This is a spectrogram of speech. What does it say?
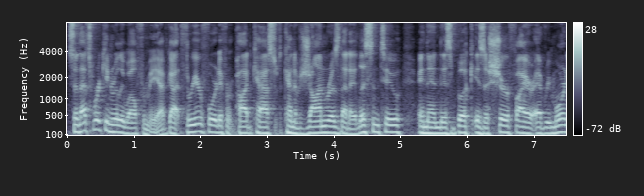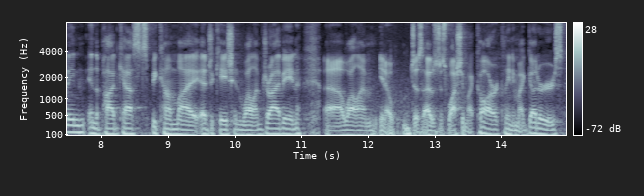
So that's working really well for me. I've got three or four different podcast kind of genres that I listen to. And then this book is a surefire every morning and the podcasts become my education while I'm driving uh, while I'm, you know, just I was just washing my car, cleaning my gutters,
